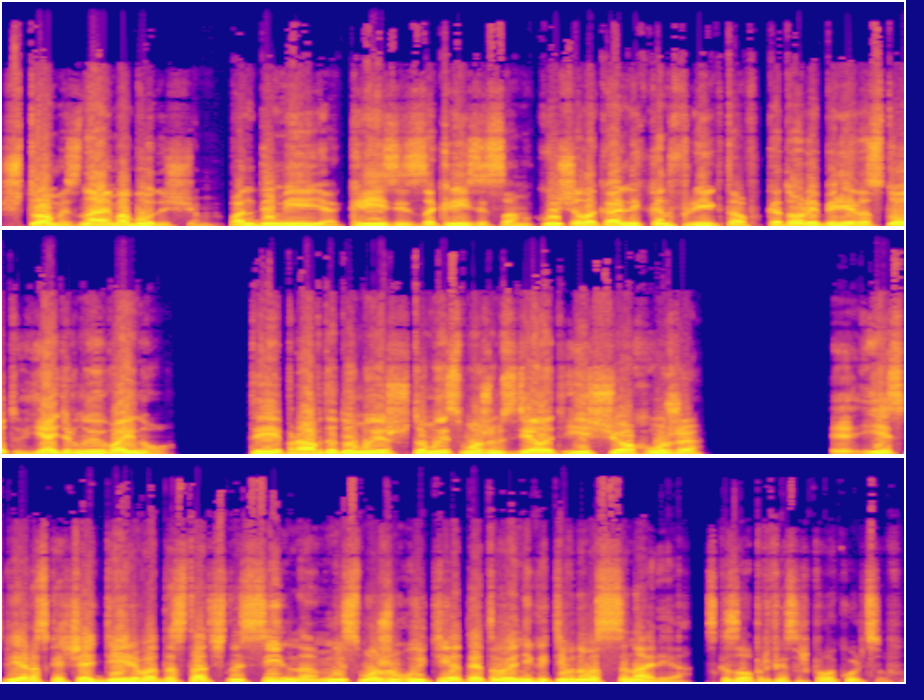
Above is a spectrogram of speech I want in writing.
Что мы знаем о будущем? Пандемия, кризис за кризисом, куча локальных конфликтов, которые перерастут в ядерную войну. Ты правда думаешь, что мы сможем сделать еще хуже? Э, если раскачать дерево достаточно сильно, мы сможем уйти от этого негативного сценария, сказал профессор Колокольцев.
